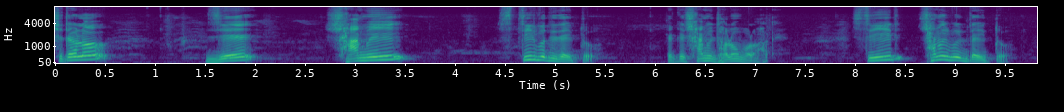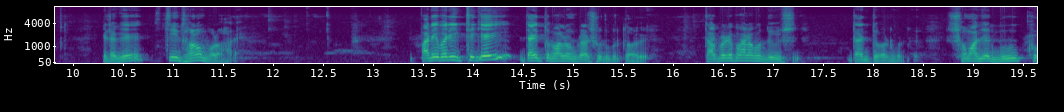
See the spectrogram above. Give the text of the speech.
সেটা হলো যে স্বামী স্ত্রীর প্রতি দায়িত্ব, একে স্বামী ধর্ম বলা হয়। স্ত্রীর স্বামীর প্রতি দায়িত্ব। এটাকে স্ত্রী ধর্ম বলা হয়। পারিবারিক থেকেই দায়িত্ব পালন করা শুরু করতে হবে। তারপরে পাড়া প্রতিবেশী দায়িত্ব পালন করতে সমাজের বুভুক্ষ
